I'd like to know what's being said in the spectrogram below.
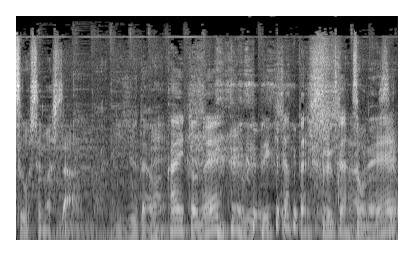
過ごしてました、うん、まあ、20代若いとね、それできちゃったりするからね。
